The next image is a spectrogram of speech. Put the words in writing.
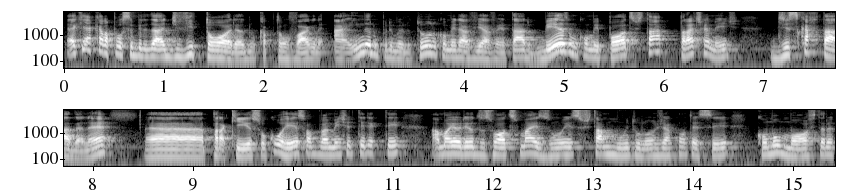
é que aquela possibilidade de vitória do capitão Wagner ainda no primeiro turno, como ele havia aventado, mesmo como hipótese, está praticamente descartada, né? Uh, para que isso ocorresse, obviamente ele teria que ter a maioria dos votos mais um, e isso está muito longe de acontecer, como mostra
